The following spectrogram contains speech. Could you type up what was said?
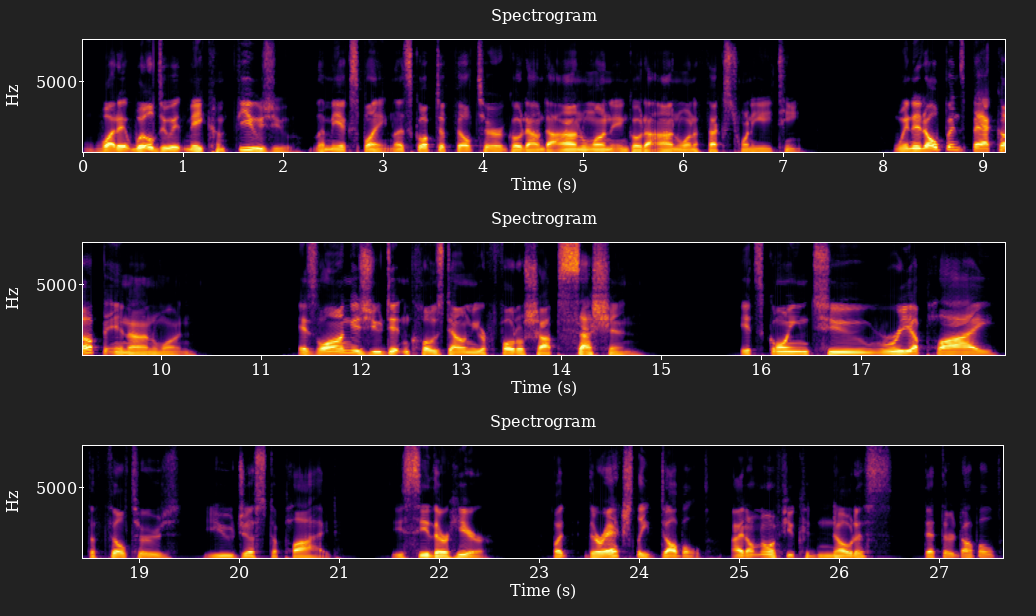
what it will do, it may confuse you. Let me explain. Let's go up to Filter, go down to On1, and go to On1 Effects 2018. When it opens back up in On1, as long as you didn't close down your Photoshop session, it's going to reapply the filters you just applied. You see they're here, but they're actually doubled. I don't know if you could notice that they're doubled,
